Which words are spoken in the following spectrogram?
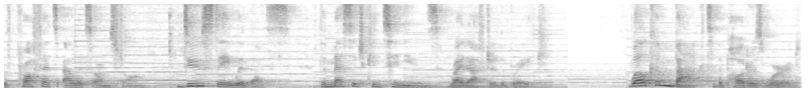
with Prophet Alex Armstrong. Do stay with us. The message continues right after the break. Welcome back to the Potter's Word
